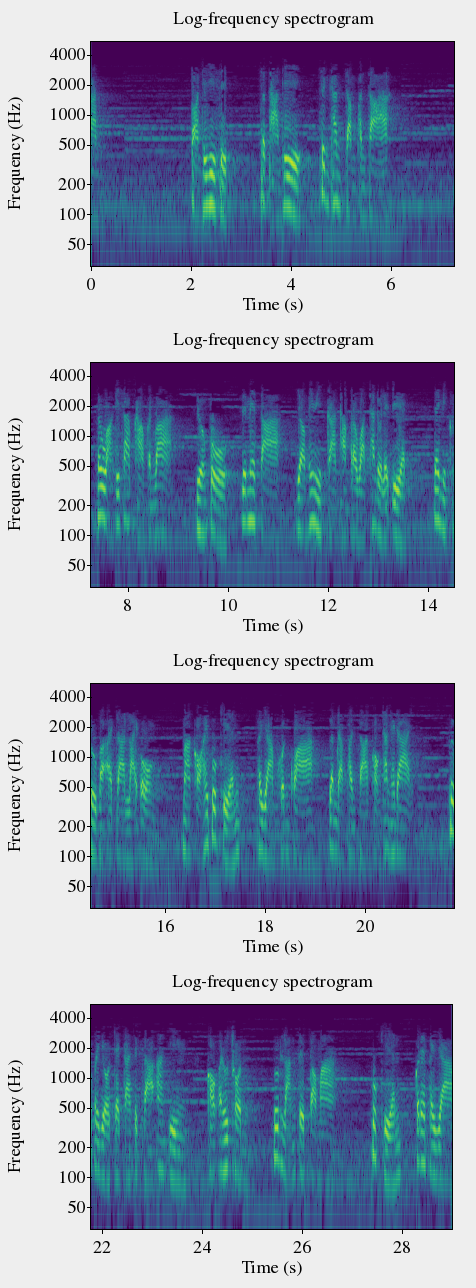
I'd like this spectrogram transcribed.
กัน ตอนที่ยี่สิบสถานที่ซึ่งท่านจำพรรษา ระหว่างที่ทราบข่าวกันว่า หลวงปู่ได้เมตตายอมให้มีการทำประวัติท่านโดยละเอียด ได้มีครูบาอาจารย์หลายองค์ มาขอให้ผู้เขียนพยายามค้นคว้าลำดับพรรษาของท่านให้ได้ เพื่อประโยชน์แก่การศึกษาอ้างอิง ของอนุชน รุ่นหลังสืบต่อมา ผู้เขียนก็ได้พยายาม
